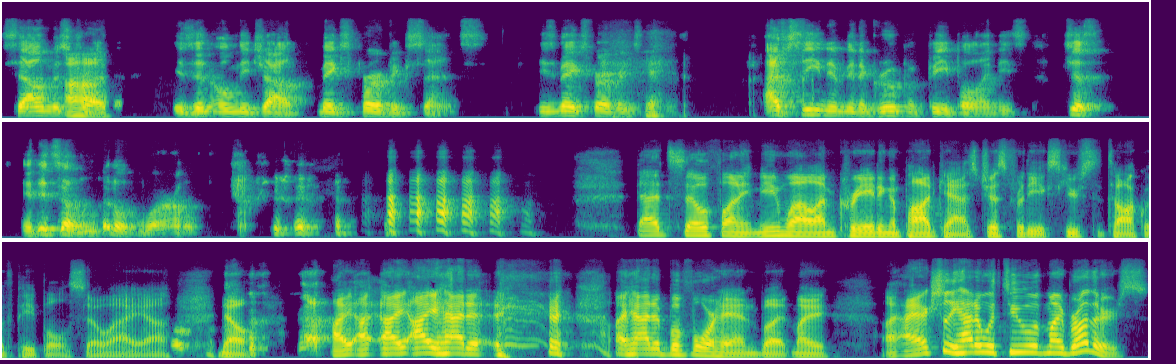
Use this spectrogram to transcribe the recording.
Sal Mistretta Uh-huh. is an only child. Makes perfect sense. He makes perfect sense. I've seen him in a group of people, and he's just in his own little world. That's so funny. Meanwhile, I'm creating a podcast just for the excuse to talk with people. So I uh no. I I I, had it I had it beforehand, but my I actually had it with two of my brothers,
